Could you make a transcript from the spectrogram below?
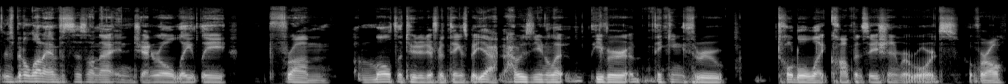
there's been a lot of emphasis on that in general lately from a multitude of different things. But yeah, how is Unilever thinking through total like compensation and rewards overall?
